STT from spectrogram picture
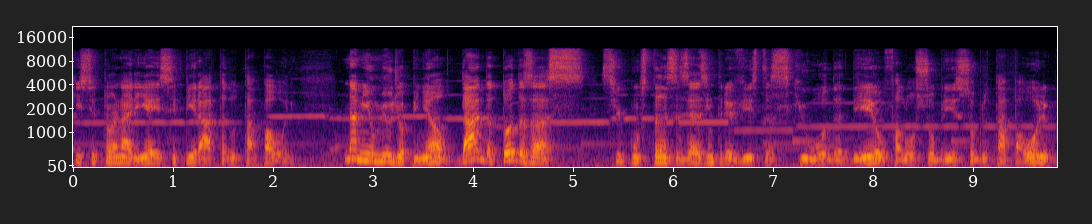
que se tornaria esse pirata do tapa-olho. Na minha humilde opinião, dada todas as circunstâncias e as entrevistas que o Oda deu, falou sobre isso, sobre o tapa-olho...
